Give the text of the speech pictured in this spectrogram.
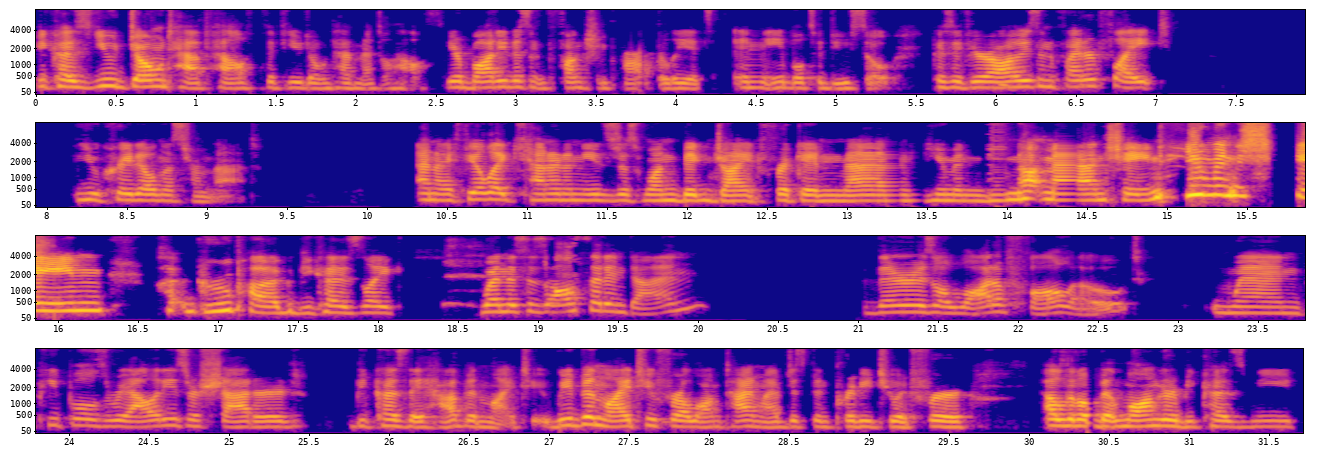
because you don't have health if you don't have mental health. Your body doesn't function properly. It's unable to do so. Because if you're always in fight or flight, you create illness from that. And I feel like Canada needs just one big giant freaking man, human, not man chain, human chain group hug because, like, when this is all said and done, there is a lot of fallout when people's realities are shattered because they have been lied to. We've been lied to for a long time. I've just been privy to it for a little bit longer because we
